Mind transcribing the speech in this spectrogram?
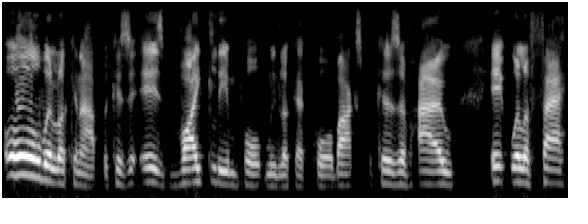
all we're looking at because it is vitally important we look at quarterbacks because of how it will affect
